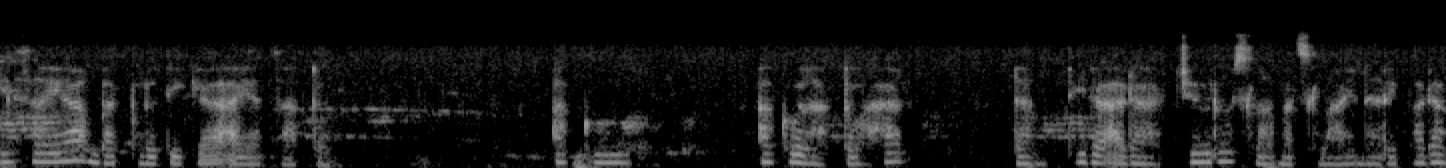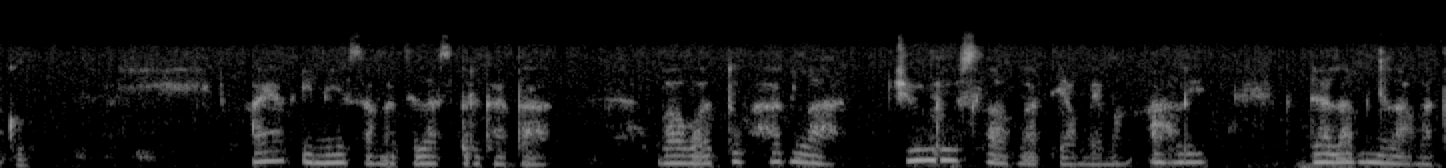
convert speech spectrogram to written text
Yesaya 43 ayat 1 Aku, akulah Tuhan dan tidak ada juru selamat selain daripadaku. Ayat ini sangat jelas berkata bahwa Tuhanlah juru selamat yang memang ahli dalam menyelamatkan.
